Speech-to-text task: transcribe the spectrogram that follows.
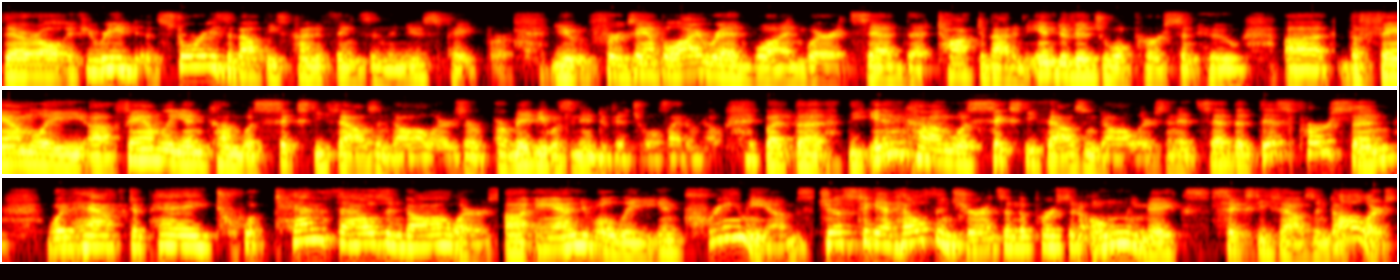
there are if you read stories about these kind of things in the newspaper, you for example, I read one where it said that talked about an individual person who uh, the family uh, family income was sixty thousand dollars, or or maybe it was an individual's, I don't know. But the the income was sixty thousand dollars, and it said that this person would have to pay tw- ten thousand uh, dollars annually in premiums just to get health insurance, and the person only makes sixty thousand dollars.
